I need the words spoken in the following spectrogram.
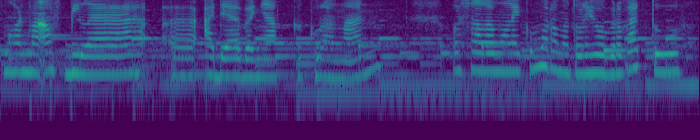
Mohon maaf bila uh, ada banyak kekurangan. Wassalamualaikum warahmatullahi wabarakatuh.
